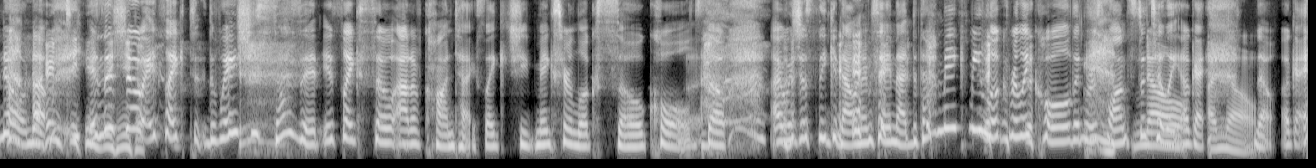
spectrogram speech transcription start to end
No, no. In the show, you. it's like t- the way she says it, it's like so out of context. Like she makes her look so cold. So I was just thinking that when I'm saying that, did that make me look really cold in response to no, Okay. uh, no, No, okay.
